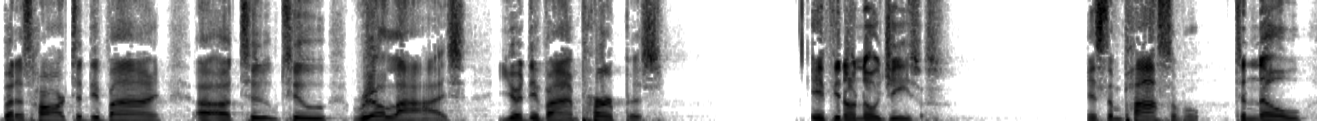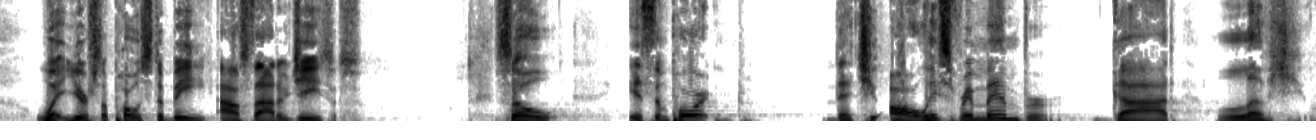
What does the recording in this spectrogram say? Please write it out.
But it's hard to divine, uh, uh, to, to realize your divine purpose if you don't know Jesus. It's impossible to know what you're supposed to be outside of Jesus. So it's important that you always remember God loves you.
